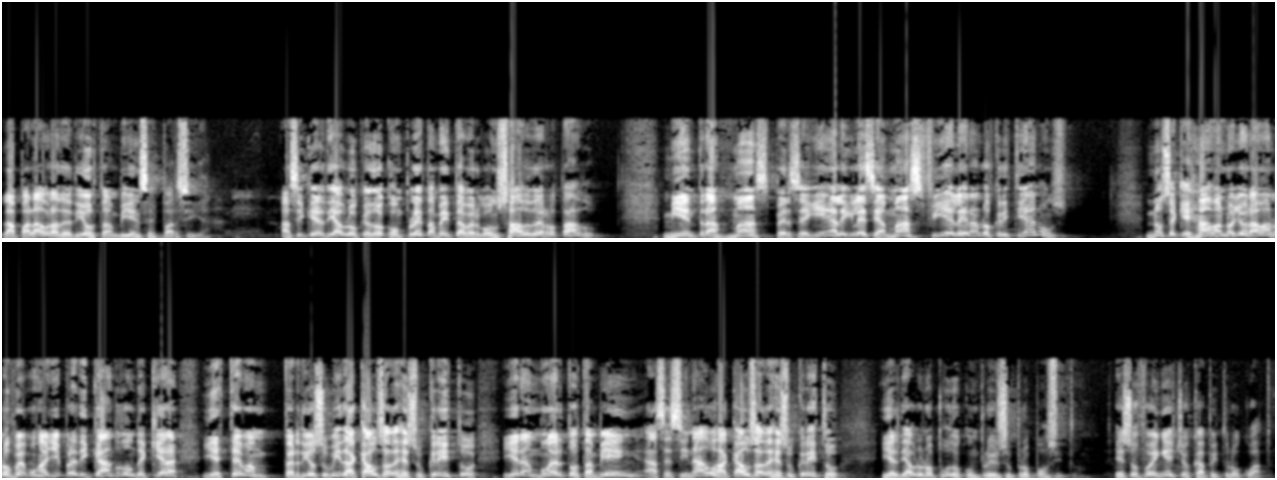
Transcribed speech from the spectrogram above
la palabra de Dios también se esparcía. Así que el diablo quedó completamente avergonzado y derrotado. Mientras más perseguían a la iglesia, más fieles eran los cristianos no se quejaban, no lloraban, los vemos allí predicando donde quiera y Esteban perdió su vida a causa de Jesucristo y eran muertos también, asesinados a causa de Jesucristo y el diablo no pudo cumplir su propósito. Eso fue en Hechos capítulo 4.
